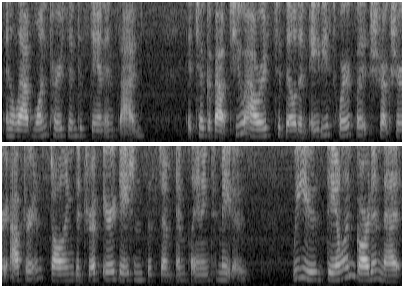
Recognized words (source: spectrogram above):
and allowed one person to stand inside. It took about two hours to build an 80 square foot structure after installing the drip irrigation system and planting tomatoes. We used Dalen garden net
